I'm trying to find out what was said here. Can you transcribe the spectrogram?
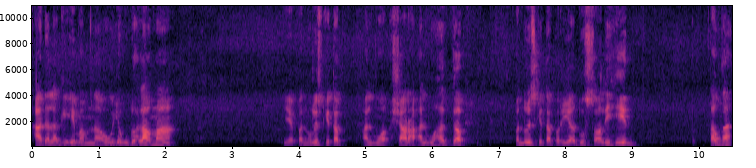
Ada lagi Imam Nawawi yang udah lama. Ya, penulis kitab Al Syarah Al-Muhadzab. Penulis kitab Riyadus Salihin. Tahu nggak?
